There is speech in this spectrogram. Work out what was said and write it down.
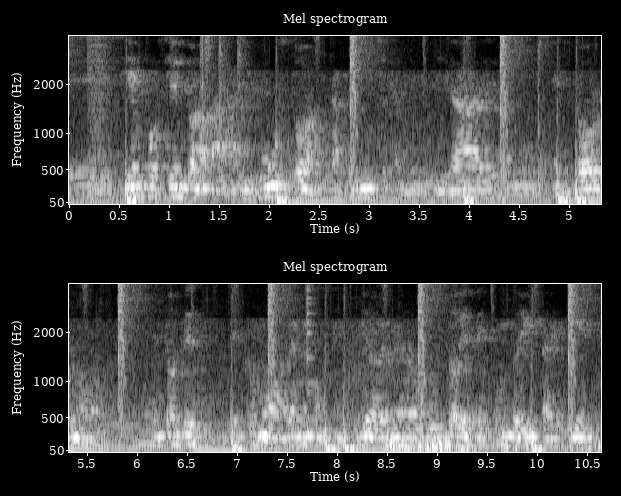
eh, 100% a, a, mi gusto, a mis caprichos, a mis necesidades, a mi entorno, entonces es como haberme consentido, haberme dado gusto desde el punto de vista del cliente.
